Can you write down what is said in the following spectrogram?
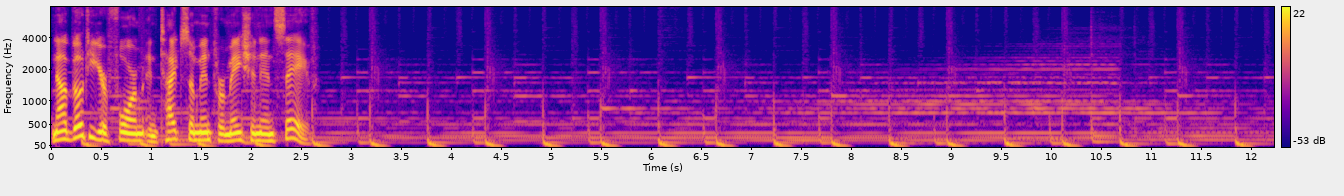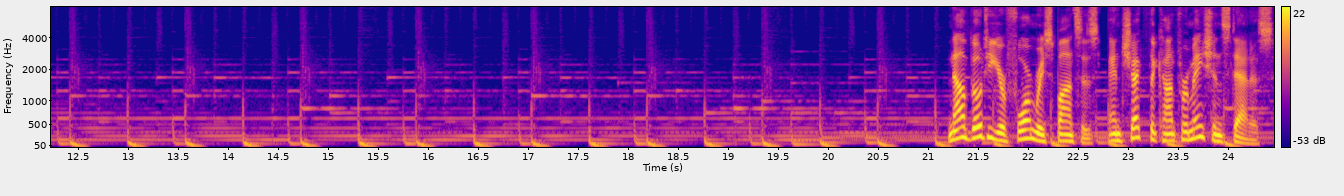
Now go to your form and type some information and save. Now go to your form responses and check the confirmation status.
